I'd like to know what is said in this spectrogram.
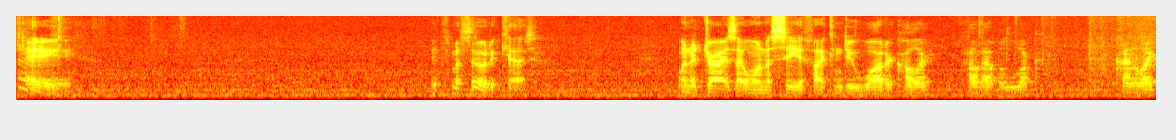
Hey. It's my soda cat. When it dries, I want to see if I can do watercolor, how that would look. Kind of like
